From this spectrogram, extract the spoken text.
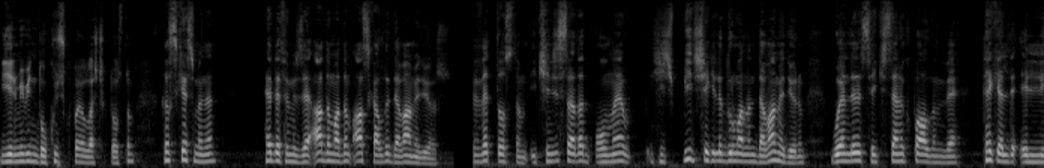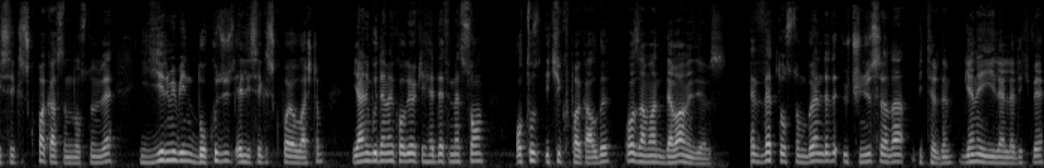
20.900 kupaya ulaştık dostum. Hız kesmeden hedefimize adım adım az kaldı devam ediyoruz. Evet dostum ikinci sırada olmaya hiçbir şekilde durmadan devam ediyorum. Bu elde de 8 tane kupa aldım ve tek elde 58 kupa kastım dostum ve 20.958 kupaya ulaştım. Yani bu demek oluyor ki hedefime son 32 kupa kaldı. O zaman devam ediyoruz. Evet dostum bu elde de 3. sırada bitirdim. Gene iyi ilerledik ve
